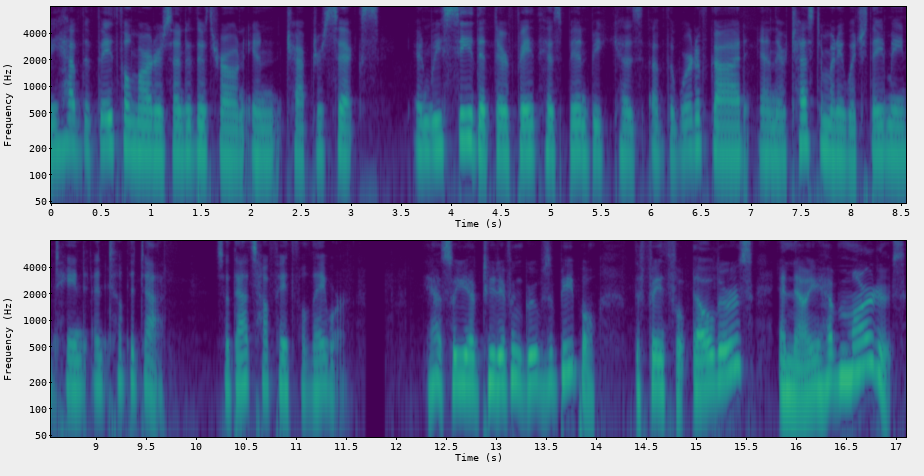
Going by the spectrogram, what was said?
We have the faithful martyrs under their throne in chapter 6, and we see that their faith has been because of the Word of God and their testimony, which they maintained until the death. So that's how faithful they were. Yeah, so you have two different groups of people the faithful elders, and now you have martyrs.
